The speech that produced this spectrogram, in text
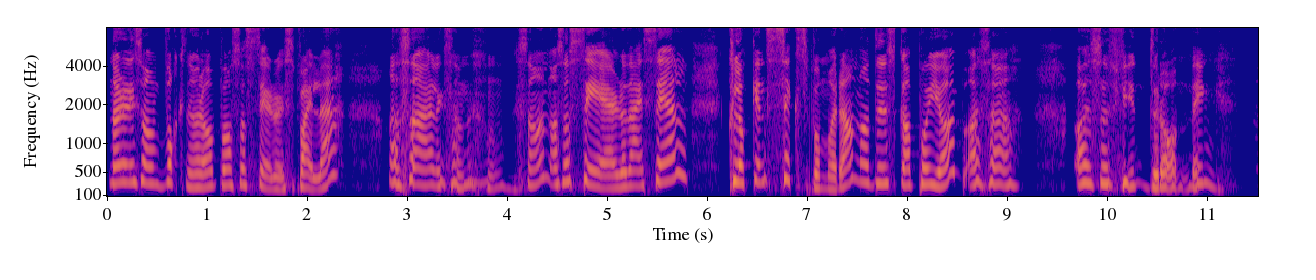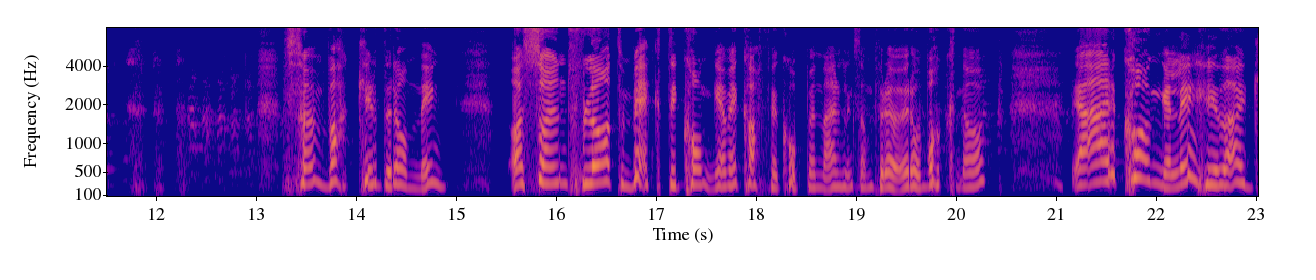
Når du liksom våkner opp og så ser du i speilet, og så, liksom sånn, og så ser du deg selv klokken seks på morgenen, og du skal på jobb. og så å, så fin dronning. Så en vakker dronning. Og så en flott, mektig konge med kaffekoppen der liksom prøver å våkne opp. Jeg er kongelig i dag.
